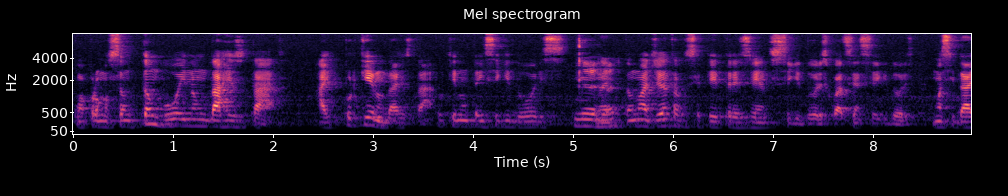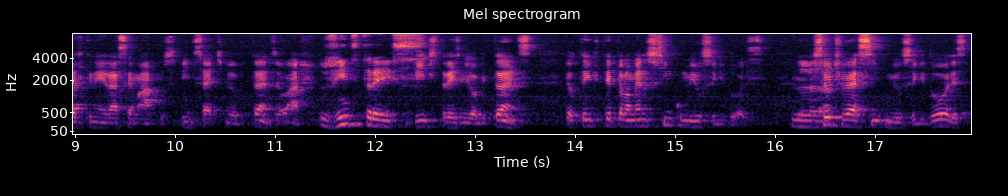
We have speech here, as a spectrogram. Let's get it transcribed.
Com uma promoção tão boa e não dá resultado. Aí, por que não dá resultado? Porque não tem seguidores. Uhum. Né? Então, não adianta você ter 300 seguidores, 400 seguidores. Uma cidade que nem Iracemápolis, 27 mil habitantes, eu acho. 23. 23 mil habitantes. Eu tenho que ter pelo menos 5 mil seguidores. Uhum. Se eu tiver 5 mil seguidores,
